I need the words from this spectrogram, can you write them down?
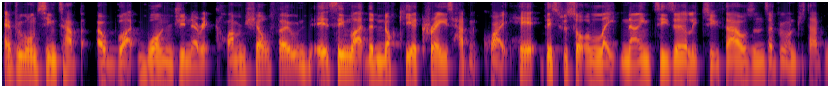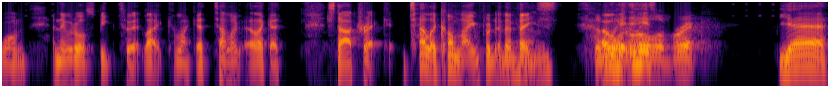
everyone seemed to have a, like one generic clamshell phone. It seemed like the Nokia craze hadn't quite hit. This was sort of late nineties, early two thousands. Everyone just had one, and they would all speak to it like like a tele like a Star Trek telecom light in front of their Mhm. face. the Oh, he- here's- brick. Yeah,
